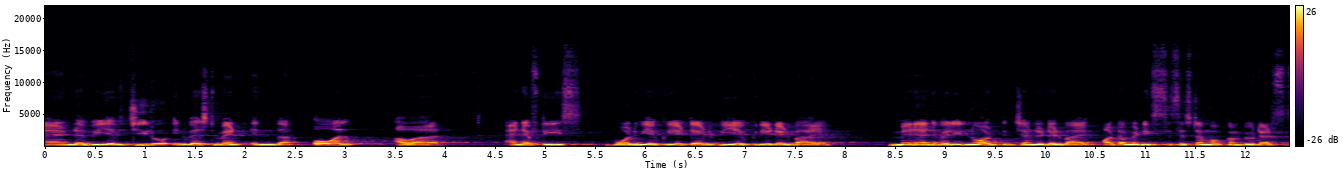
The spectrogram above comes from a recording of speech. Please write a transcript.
And uh, we have zero investment in the all our NFTs. What we have created, we have created by manually, not generated by automatic system of computers.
